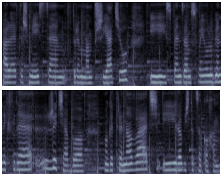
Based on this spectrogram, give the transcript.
ale też miejscem, w którym mam przyjaciół i spędzam swoje ulubione chwile y, życia, bo mogę trenować i robić to, co kocham.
